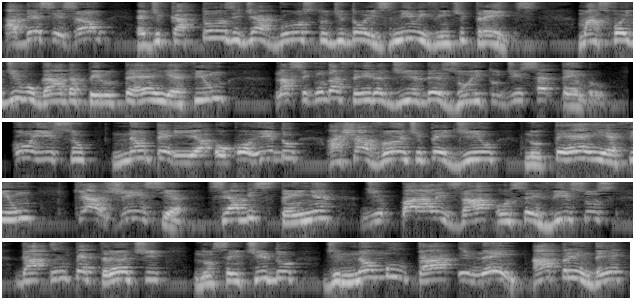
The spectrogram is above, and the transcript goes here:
A decisão é de 14 de agosto de 2023, mas foi divulgada pelo TRF1 na segunda-feira, dia 18 de setembro. Com isso, não teria ocorrido, a Chavante pediu no TRF1 que a agência se abstenha de paralisar os serviços da impetrante no sentido de não multar e nem apreender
